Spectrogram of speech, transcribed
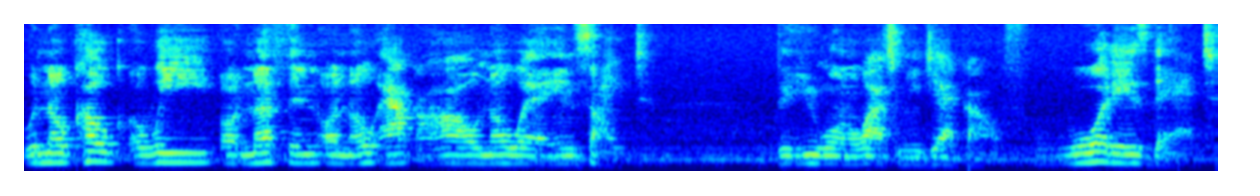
with no coke or weed or nothing or no alcohol nowhere in sight. Do you want to watch me jack off? What is that?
